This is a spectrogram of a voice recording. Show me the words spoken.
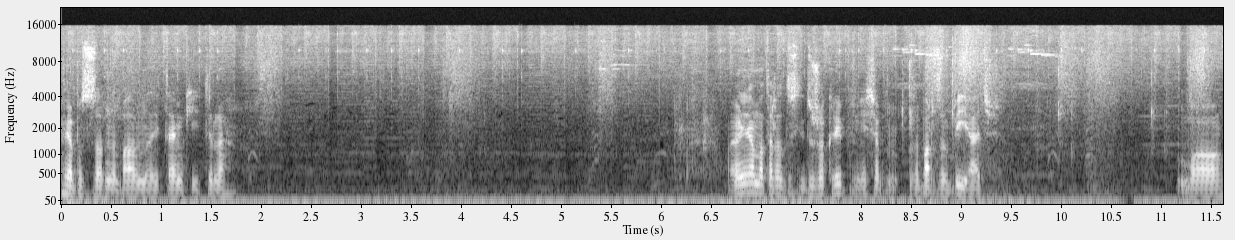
A chyba po prostu żadne balne itemki i tyle. Ale nie ma teraz dosyć dużo creepów, nie chciałbym za bardzo wbijać. Bo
